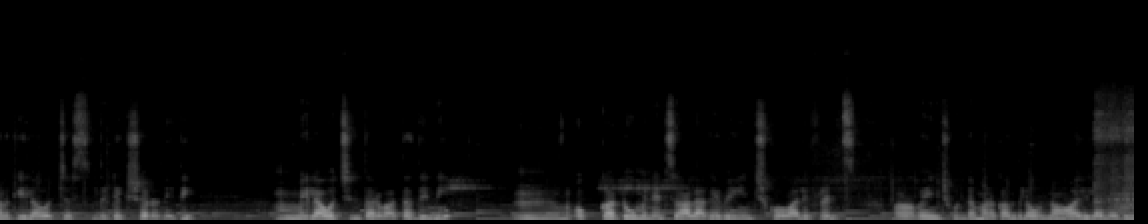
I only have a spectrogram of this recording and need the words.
మనకి ఇలా వచ్చేస్తుంది టెక్స్చర్ అనేది. ఇలా వచ్చిన తర్వాత దీన్ని ఒక్క టూ మినిట్స్ అలాగే వేయించుకోవాలి ఫ్రెండ్స్. వేయించుకుంటే మనకు అందులో ఉన్న ఆయిల్ అనేది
